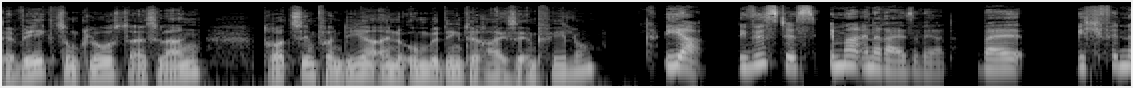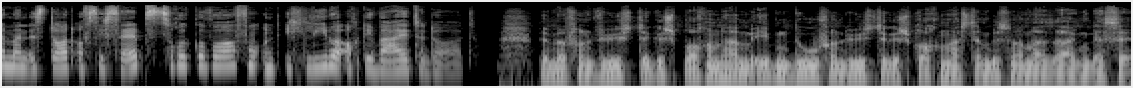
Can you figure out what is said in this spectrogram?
Der Weg zum Kloster ist lang. Trotzdem von dir eine unbedingte Reiseempfehlung? Ja, die Wüste ist immer eine Reise wert, weil ich finde, man ist dort auf sich selbst zurückgeworfen und ich liebe auch die Weite dort. Wenn wir von Wüste gesprochen haben, eben du von Wüste gesprochen hast, dann müssen wir mal sagen, dass äh,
